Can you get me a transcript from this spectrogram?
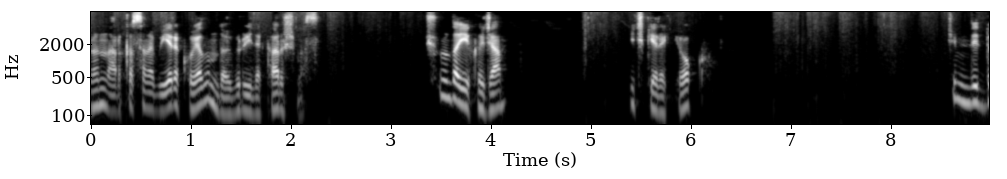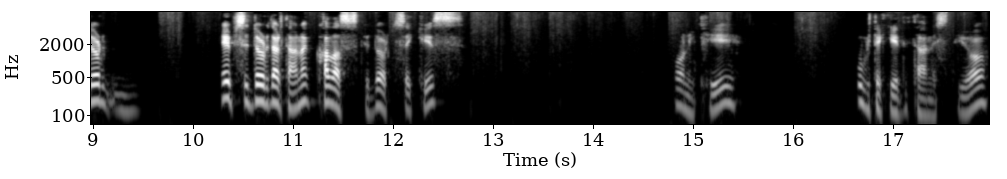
buranın arkasına bir yere koyalım da öbürüyle karışmasın. Şunu da yıkacağım. Hiç gerek yok. Şimdi 4 hepsi dörder tane kalas istiyor. 4 8 12 Bu bir tek 7 tane istiyor.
